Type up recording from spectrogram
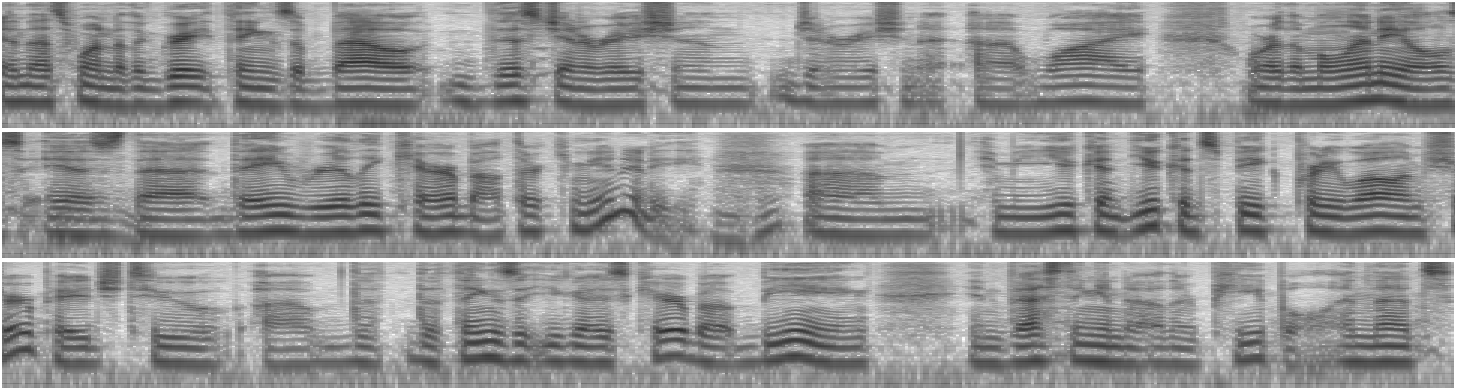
And that's one of the great things about this generation, Generation uh, Y, or the millennials, is that they really care about their community. Mm-hmm. Um, I mean, you can you could speak pretty well, I'm sure, Paige, to uh, the the things that you guys care about being investing into other people, and that's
